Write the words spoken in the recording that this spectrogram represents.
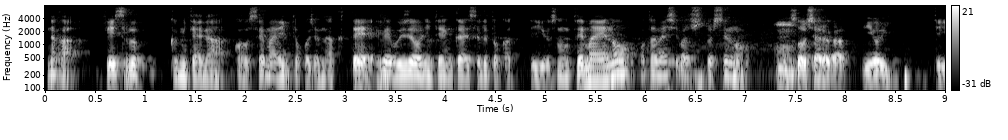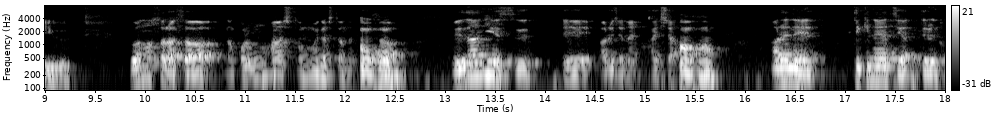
なんか Facebook みたいなこう狭いとこじゃなくて、ウェブ上に展開するとかっていう、その手前のお試し場所としてのうん。ソーシャルがあって良いっていう。上の空さ、なんか俺も話して思い出したんだけどさ、ウェザーニュースってあるじゃない、会社。はんはんあれね、的なやつやってるの。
